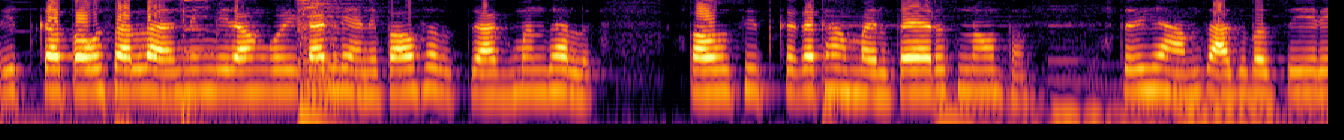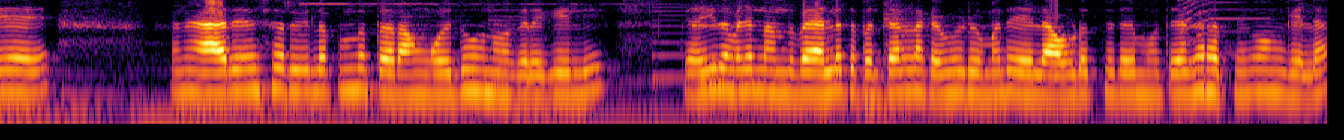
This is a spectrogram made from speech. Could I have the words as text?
इतका पाऊस आला आणि मी रांगोळी काढली आणि पावसाचं आगमन झालं. पाऊस इतका का थांबायला तयारच नव्हता. तर हे आमचा आजूबाजूचा एरिया आहे. आणि आर्यन शर्वीला पण होतं रांगोळी धुवून वगैरे गेली. त्या इथं माझ्या नंदबाई आल्या तर पण त्यांना काय व्हिडिओमध्ये यायला आवडत नाही. त्यामुळे त्या घरात निघून गेल्या.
